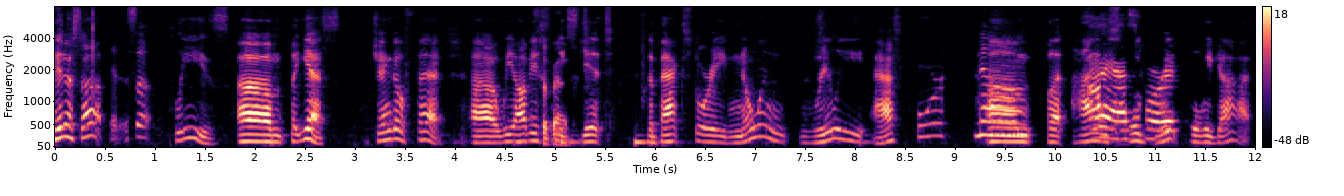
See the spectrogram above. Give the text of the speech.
hit us up. hit us up. please. Um, but yes, Jango Fett. Uh, we obviously best. get the backstory no one really asked for. No, Um, but I I am asked so for it. grateful we got.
